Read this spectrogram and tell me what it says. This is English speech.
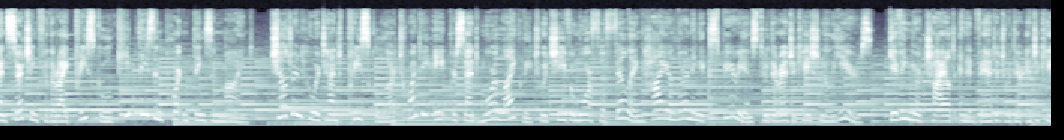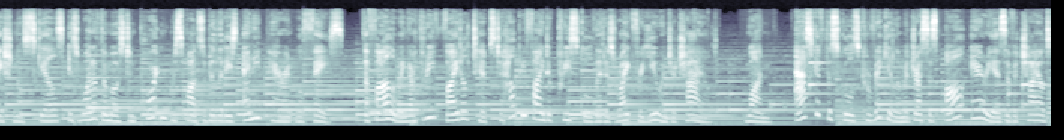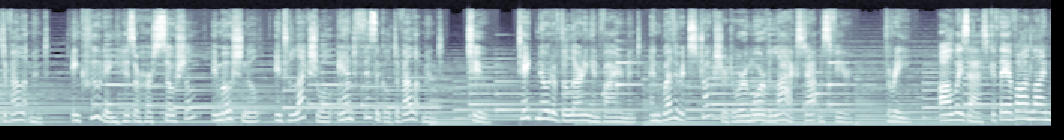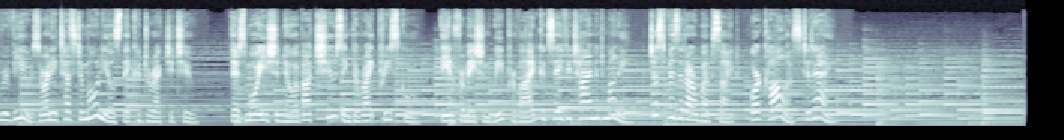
When searching for the right preschool, keep these important things in mind. Children who attend preschool are 28% more likely to achieve a more fulfilling, higher learning experience through their educational years. Giving your child an advantage with their educational skills is one of the most important responsibilities any parent will face. The following are three vital tips to help you find a preschool that is right for you and your child. 1. Ask if the school's curriculum addresses all areas of a child's development including his or her social, emotional, intellectual, and physical development. 2. Take note of the learning environment and whether it's structured or a more relaxed atmosphere. 3. Always ask if they have online reviews or any testimonials they could direct you to. There's more you should know about choosing the right preschool. The information we provide could save you time and money. Just visit our website or call us today.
